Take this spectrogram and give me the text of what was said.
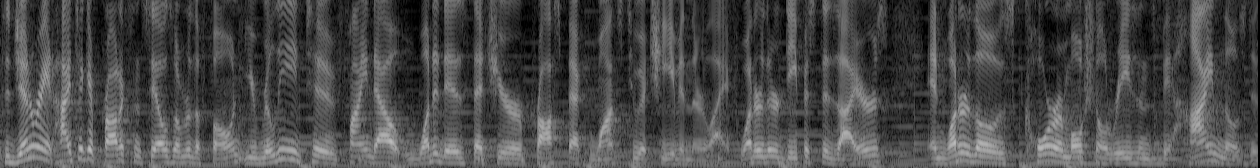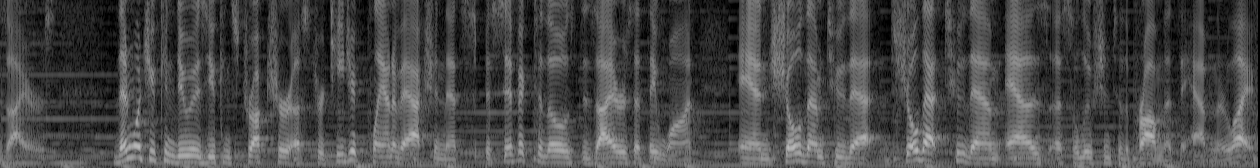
To generate high ticket products and sales over the phone, you really need to find out what it is that your prospect wants to achieve in their life. What are their deepest desires? And what are those core emotional reasons behind those desires? Then what you can do is you can structure a strategic plan of action that's specific to those desires that they want and show them to that, show that to them as a solution to the problem that they have in their life.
